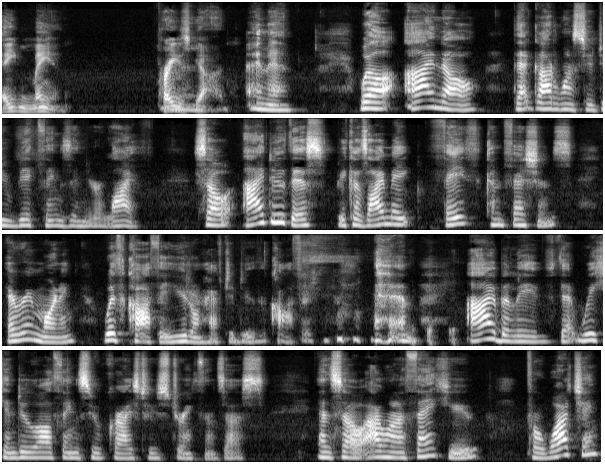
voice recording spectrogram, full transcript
Amen. Praise Amen. God. Amen. Well, I know that God wants to do big things in your life. So I do this because I make faith confessions every morning with coffee. You don't have to do the coffee. and I believe that we can do all things through Christ who strengthens us. And so I want to thank you for watching.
